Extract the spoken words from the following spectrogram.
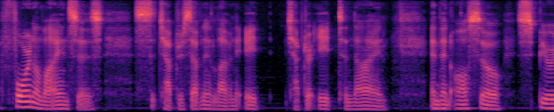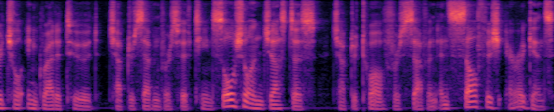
foreign alliances, chapter 7 11, 8, chapter 8 to 9. And then also spiritual ingratitude, chapter 7, verse 15. Social injustice, chapter 12, verse 7. And selfish arrogance,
